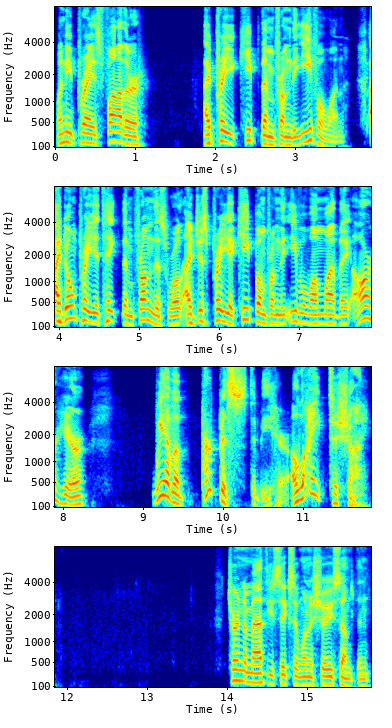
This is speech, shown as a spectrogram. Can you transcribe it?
When he prays, Father, I pray you keep them from the evil one. I don't pray you take them from this world. I just pray you keep them from the evil one while they are here. We have a purpose to be here, a light to shine. Turn to Matthew 6. I want to show you something.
